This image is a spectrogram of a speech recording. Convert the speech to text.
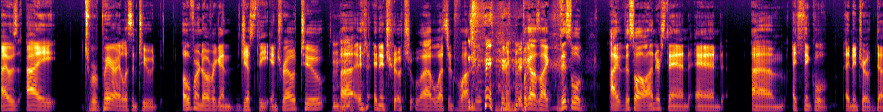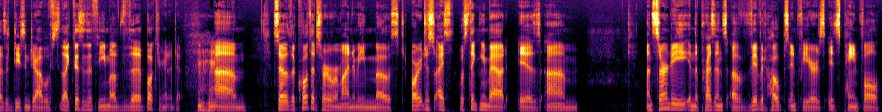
I was I to prepare. I listened to over and over again just the intro to uh, an intro to uh, Western philosophy because I was like, this will I this will I'll understand, and um, I think will an intro does a decent job of like this is the theme of the book you're going to do. Um, so the quote that sort of reminded me most, or just I was thinking about, is um, uncertainty in the presence of vivid hopes and fears is painful,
